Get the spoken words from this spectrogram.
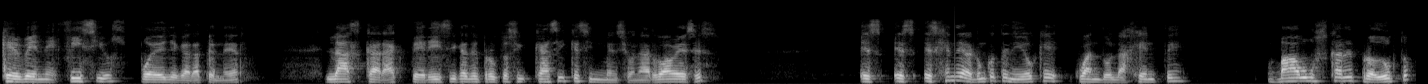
qué beneficios puede llegar a tener, las características del producto, casi que sin mencionarlo a veces. Es, es, es generar un contenido que cuando la gente va a buscar el producto,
